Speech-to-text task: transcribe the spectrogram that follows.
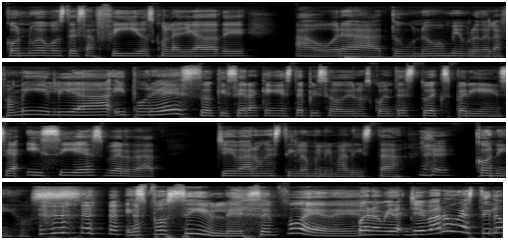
con nuevos desafíos, con la llegada de ahora tu nuevo miembro de la familia y por eso quisiera que en este episodio nos cuentes tu experiencia y si es verdad llevar un estilo minimalista con hijos. ¿Es posible? ¿Se puede? Bueno, mira, llevar un estilo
